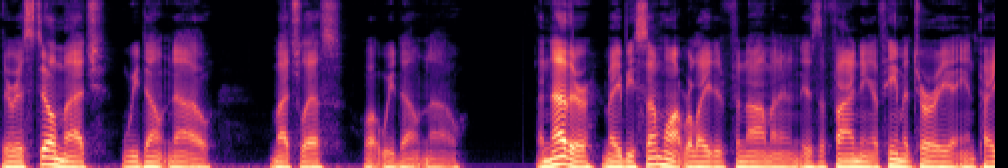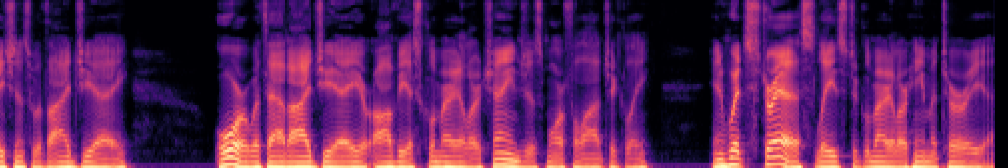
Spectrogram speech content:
There is still much we don't know, much less what we don't know. Another, maybe somewhat related phenomenon is the finding of hematuria in patients with IgA or without IgA or obvious glomerular changes morphologically, in which stress leads to glomerular hematuria.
